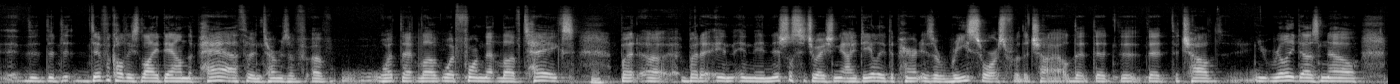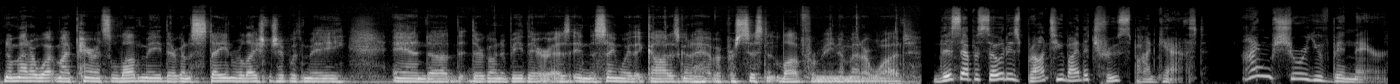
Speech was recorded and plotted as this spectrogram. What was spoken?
the, the, difficulties lie down the path in terms of, of what that love, what form that love takes. Mm. But uh, but in, in the initial situation, ideally the parent is a resource for the child. That that, that, that the child really does know, no matter what, my parents love me. They're going to stay in relationship with me, and uh, they're going to be there as in the same way that God is going to have a persistent love for me, no matter what. This episode is brought to you by the Truce Podcast. I'm sure you've been there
